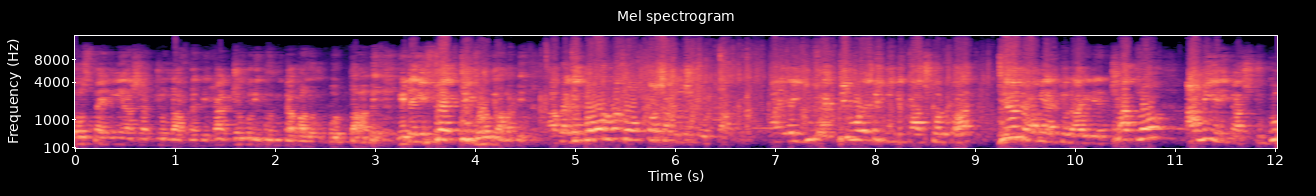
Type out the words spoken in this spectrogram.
অবস্থায় নিয়ে আসার জন্য আপনাকে কার্যকরী ভূমিকা পালন করতে হবে। এটা ইফেক্টিভ হতে হবে। আপনাকে দৌড় সাহায্য করতে হবে। এই ইফেক্টিভ ওয়েতে যদি কাজ করতে হয়, যেহেতু আমি একজন আইনের ছাত্র, আমি এই কাজটুকু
